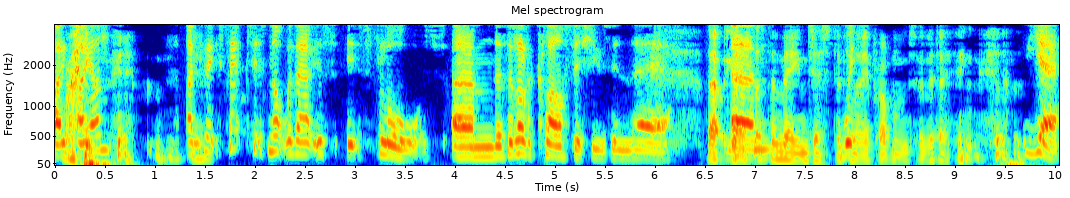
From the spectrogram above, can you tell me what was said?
I, I, un- I can accept it's not without its, its flaws. Um, there's a lot of class issues in there. that, yes, um, that's the main gist of which- my problems with it. I think. Yeah,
